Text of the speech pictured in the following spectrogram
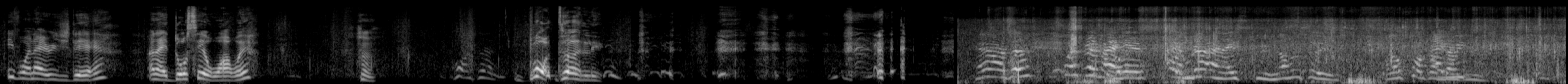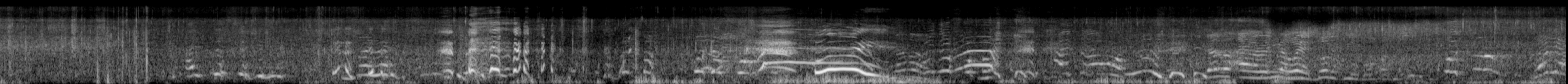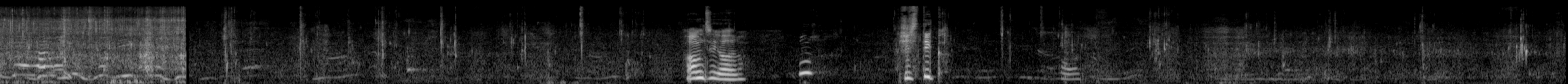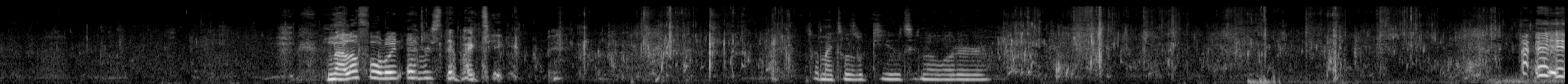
if when I reach there and I don't say wow, eh? Hmm. Bodily. Hey, Ada, what's in my hair? I'm not an ice cream. Now I'll show you. I'll fuck up that thing. Auntie, y'all. She stick. Nala following every step I take. My toes look cute in the water.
